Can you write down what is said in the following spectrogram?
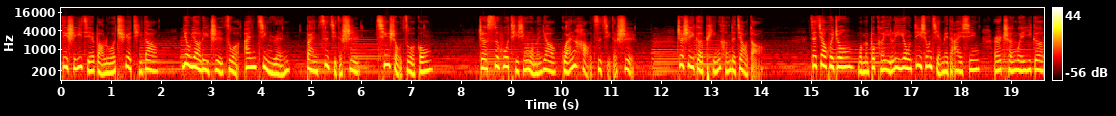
第十一节保罗却提到，又要立志做安静人，办自己的事，亲手做工。这似乎提醒我们要管好自己的事，这是一个平衡的教导。在教会中，我们不可以利用弟兄姐妹的爱心而成为一个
